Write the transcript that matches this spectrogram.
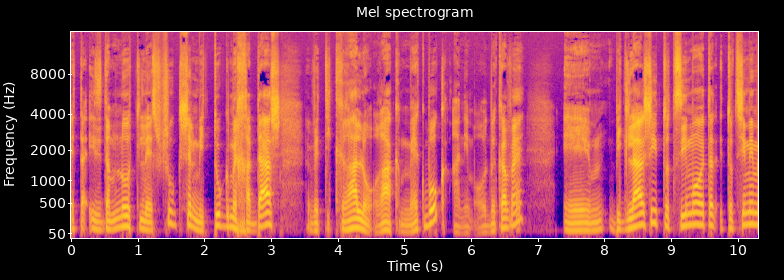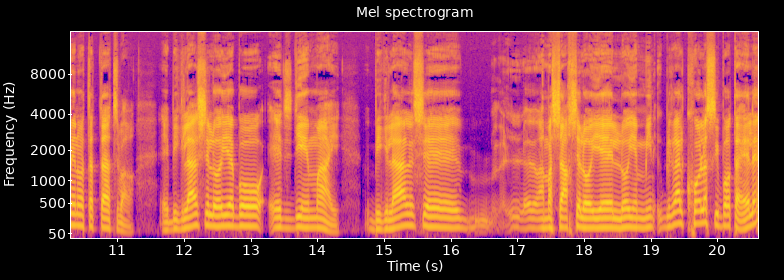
את ההזדמנות לשוק של מיתוג מחדש ותקרא לו רק מקבוק, אני מאוד מקווה, אמ, בגלל שהיא תוציא ממנו את הטאצבר, אה, בגלל שלא יהיה בו HDMI, בגלל שהמשך שלו יהיה לא יהיה מין, בגלל כל הסיבות האלה,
